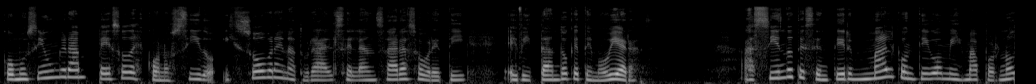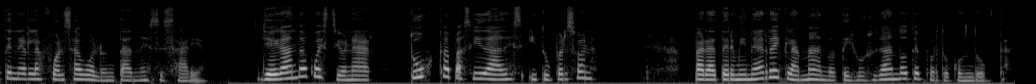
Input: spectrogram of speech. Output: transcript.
Como si un gran peso desconocido y sobrenatural se lanzara sobre ti evitando que te movieras, haciéndote sentir mal contigo misma por no tener la fuerza voluntad necesaria, llegando a cuestionar tus capacidades y tu persona para terminar reclamándote y juzgándote por tu conducta.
